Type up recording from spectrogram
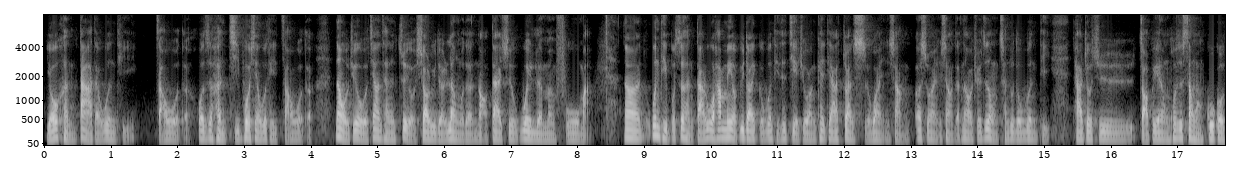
有很大的问题找我的，或者是很急迫性的问题找我的。那我觉得我这样才能最有效率的让我的脑袋是为人们服务嘛。那问题不是很大，如果他没有遇到一个问题是解决完可以替他赚十万以上、二十万以上的，那我觉得这种程度的问题，他就去找别人，或是上网 Google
